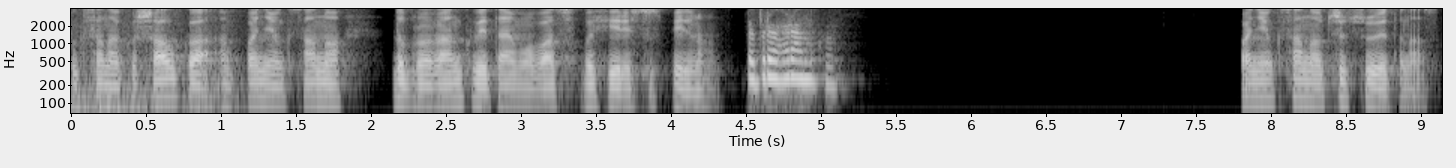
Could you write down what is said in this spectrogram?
Оксана Кошалко. Пані Оксано, доброго ранку. Вітаємо вас в ефірі Суспільного. Доброго ранку. Пані Оксано, чи чуєте нас?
